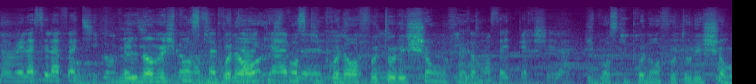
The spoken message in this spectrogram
Non, mais là, c'est la fatigue en Mais fait. non mais je pense qu'ils prenaient, en, un je câble, pense qu'ils prenaient en je photo les champs en fait. commence à être perché là. Je pense qu'ils prenaient en photo les champs.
